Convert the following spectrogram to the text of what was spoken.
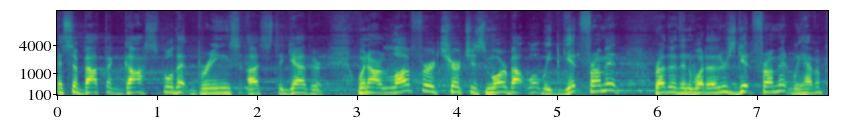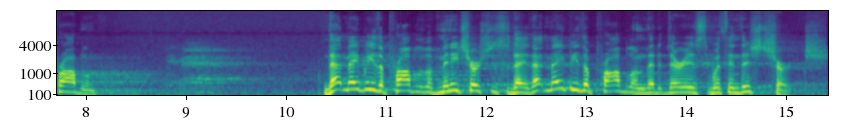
It's about the gospel that brings us together. When our love for a church is more about what we get from it rather than what others get from it, we have a problem. That may be the problem of many churches today. That may be the problem that there is within this church.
